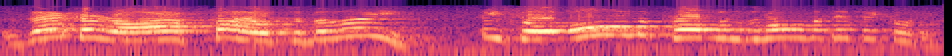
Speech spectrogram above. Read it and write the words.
Zechariah failed to believe. He saw all the problems and all the difficulties.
